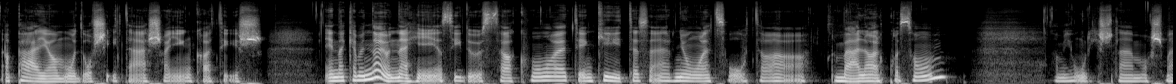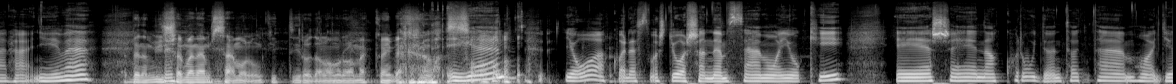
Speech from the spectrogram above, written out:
a pályamódosításainkat is én nekem egy nagyon nehéz időszak volt, én 2008 óta vállalkozom, ami úristen, most már hány éve. Ebben a műsorban nem számolunk itt irodalomról, meg könyvekről van Igen, szó. jó, akkor ezt most gyorsan nem számoljuk ki, és én akkor úgy döntöttem, hogy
